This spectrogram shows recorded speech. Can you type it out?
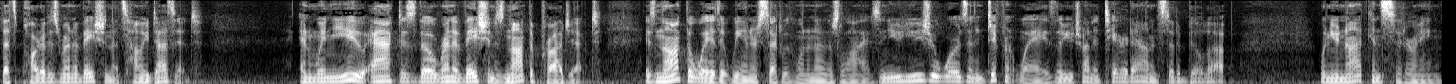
That's part of his renovation. That's how he does it. And when you act as though renovation is not the project, is not the way that we intersect with one another's lives, and you use your words in a different way, as though you're trying to tear down instead of build up, when you're not considering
